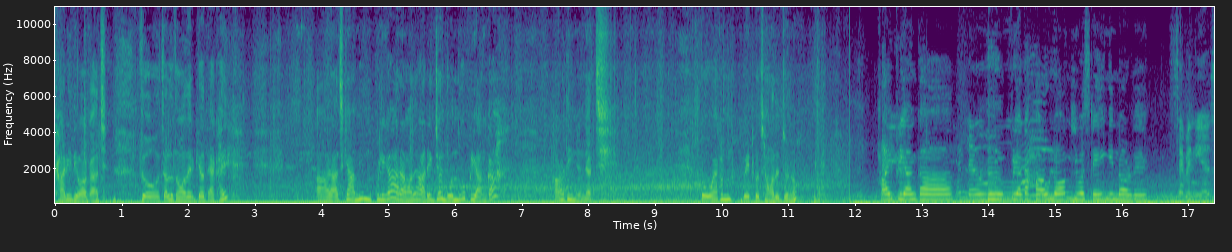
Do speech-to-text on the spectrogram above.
সারি দেওয়া গাছ। তো চলো তোমাদেরকেও দেখাই। আর আজকে আমি মুকুলিকা আর আমাদের আরেকজন বন্ধু প্রিয়াঙ্কা আমরা তিনজন যাচ্ছি তো ও এখন ওয়েট করছে আমাদের জন্য hi Priyanka Hello. Priyanka how long you are staying in Norway Seven years.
